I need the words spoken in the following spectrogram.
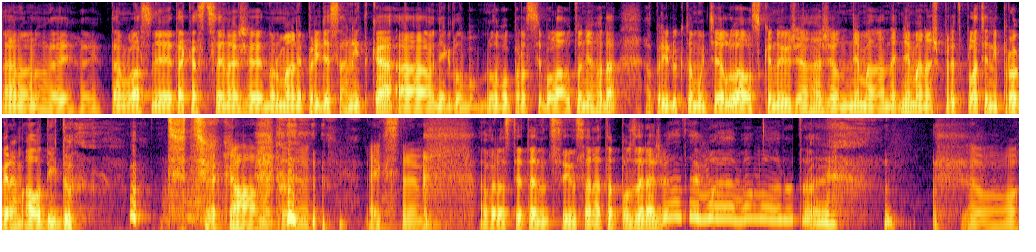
Áno, áno, hej, hej. Tam vlastne je taká scéna, že normálne príde sanitka a niekto, lebo, lebo proste bola autonehoda a prídu k tomu telu a oskenujú, že aha, že on nemá, ne, nemá náš predplatený program a odídu. Kámo, to je extrém. A proste ten syn sa na to pozera, že to je moja mama, no to je... No.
